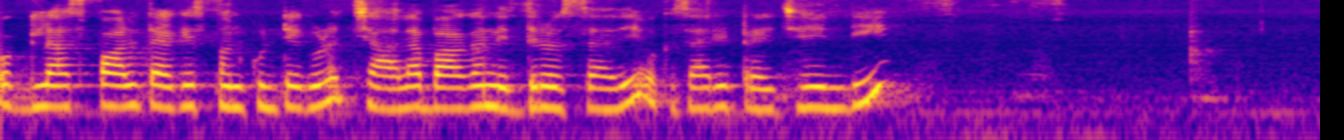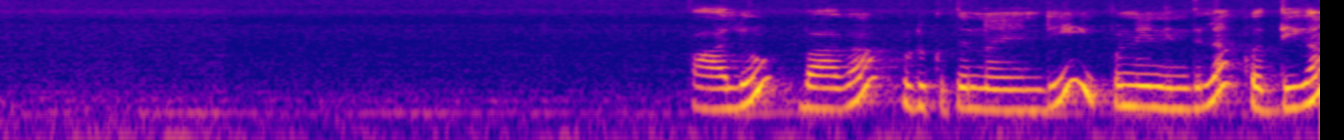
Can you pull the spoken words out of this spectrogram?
ఒక గ్లాస్ పాలు తాగేసి పనుకుంటే కూడా చాలా బాగా నిద్ర వస్తుంది. ఒకసారి ట్రై చేయండి. పాలు బాగా ఉడుకుతున్నాయండి. ఇప్పుడు నేను ఇందులో కొద్దిగా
